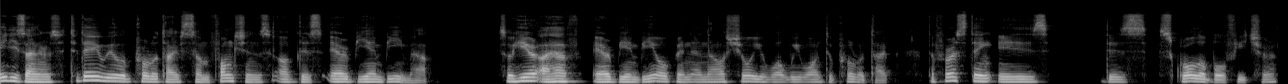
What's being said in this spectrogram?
Hey designers, today we will prototype some functions of this Airbnb map. So here I have Airbnb open and I'll show you what we want to prototype. The first thing is this scrollable feature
